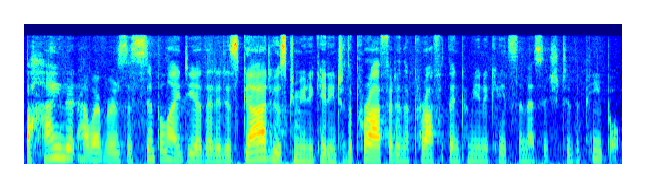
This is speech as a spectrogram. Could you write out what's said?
Behind it, however, is the simple idea that it is God who is communicating to the prophet, and the prophet then communicates the message to the people.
